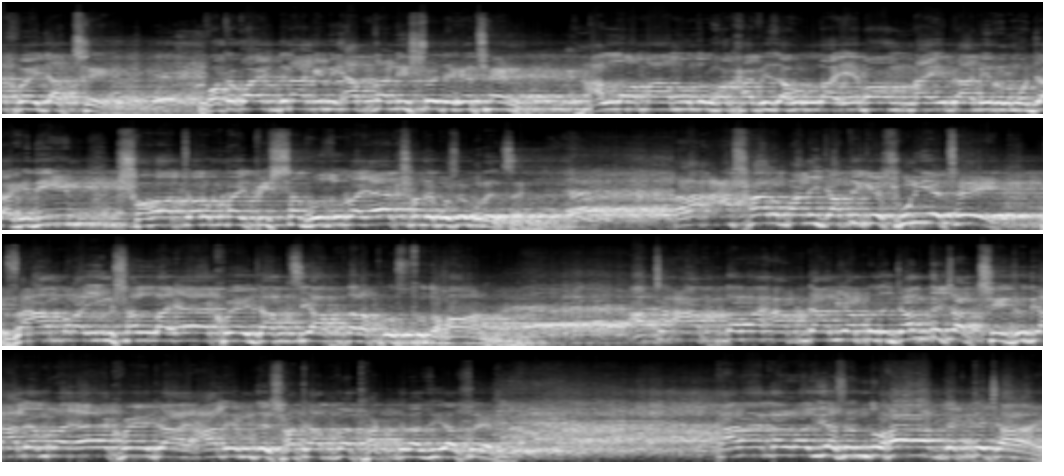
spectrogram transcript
এক হয়ে যাচ্ছে। গত কয়েকদিন আগে আপনারা নিশ্চয়ই দেখেছেন আল্লাহ মাহমুদুল হক হাফিজাহুল্লাহ এবং নাইব আমিরুল মুজাহিদিন সহ চরমনাই পিসাব হুজুরা একসাথে বসে পড়েছে। তারা আশার বাণী জাতিকে শুনিয়েছে যে আমরা ইনশাল্লাহ এক হয়ে যাচ্ছি, আপনারা প্রস্তুত হন। আচ্ছা আপনারা আপনি আমি আপনাদের জানতে চাচ্ছি, যদি আলেমরা এক হয়ে যায়, আলেমদের সাথে আপনারা থাকতে রাজি আছেন? কারা কারা রাজি আছেন? দুহাত দেখতে চায়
